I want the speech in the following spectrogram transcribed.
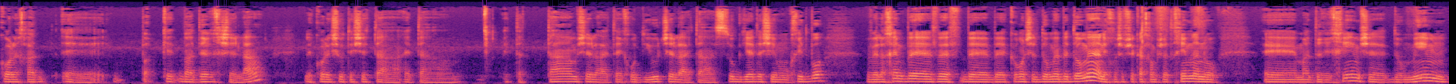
כל אחד אה, בדרך שלה. לכל אישות יש את, ה, את, ה, את הטעם שלה, את הייחודיות שלה, את הסוג ידע שהיא מומחית בו, ולכן בעקרון של דומה בדומה, אני חושב שככה משטחים לנו אה, מדריכים שדומים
